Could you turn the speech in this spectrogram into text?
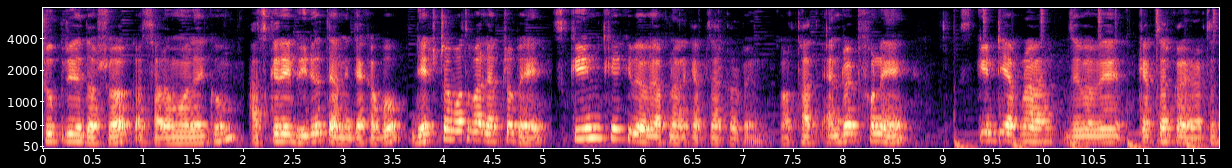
সুপ্রিয় দর্শক, আসসালামু আলাইকুম। আজকের এই ভিডিওতে আমি দেখাবো ডেস্কটপ অথবা ল্যাপটপে স্ক্রিনকে কীভাবে আপনারা ক্যাপচার করবেন। অর্থাৎ অ্যান্ড্রয়েড ফোনে স্ক্রিনটি আপনারা যেভাবে ক্যাপচার করেন, অর্থাৎ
